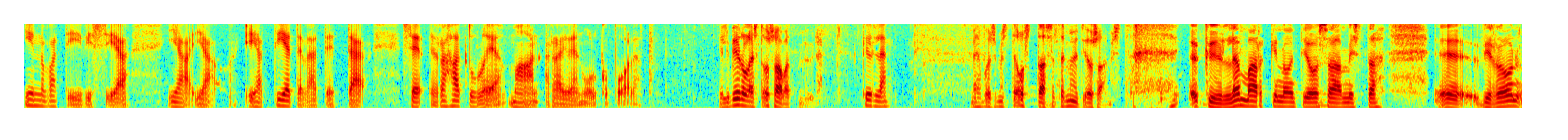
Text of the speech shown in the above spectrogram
innovatiivisia ja, ja, ja tietävät, että se raha tulee maan rajojen ulkopuolelta. Eli virolaiset osaavat myydä? Kyllä. Me voisimme sitten ostaa sieltä myyntiosaamista. Kyllä, markkinointiosaamista. Viro on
